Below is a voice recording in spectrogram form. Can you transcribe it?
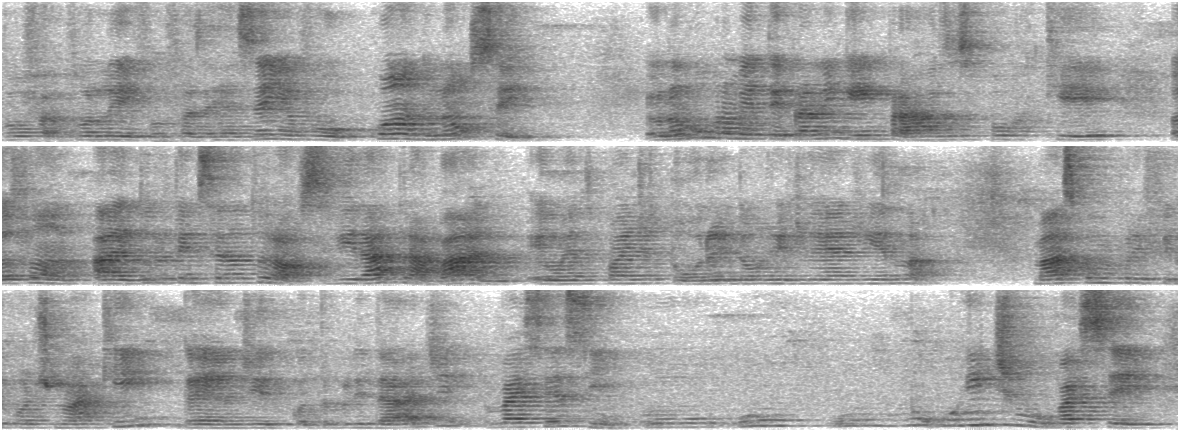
Vou, vou ler, vou fazer resenha? Vou. Quando? Não sei. Eu não vou prometer para ninguém prazos, porque, eu tô falando, a leitura tem que ser natural. Se virar trabalho, eu entro com a editora e dou um jeito de ganhar dinheiro lá. Mas como eu prefiro continuar aqui, ganhando dinheiro com contabilidade, vai ser assim, o, o, o, o ritmo vai ser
